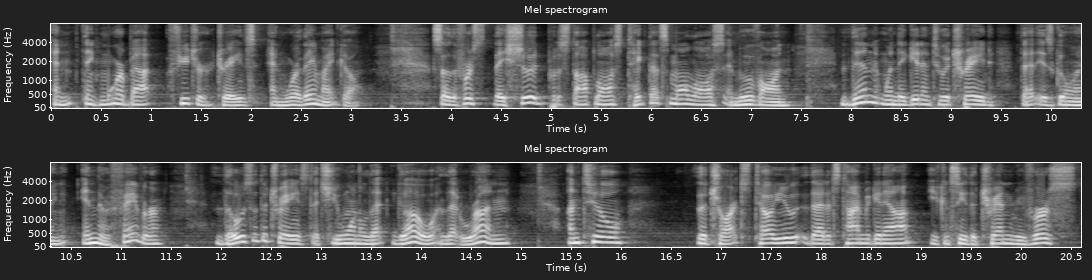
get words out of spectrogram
and think more about future trades and where they might go. So the first they should put a stop loss, take that small loss and move on. Then when they get into a trade that is going in their favor, those are the trades that you want to let go and let run until the charts tell you that it's time to get out. You can see the trend reverse.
